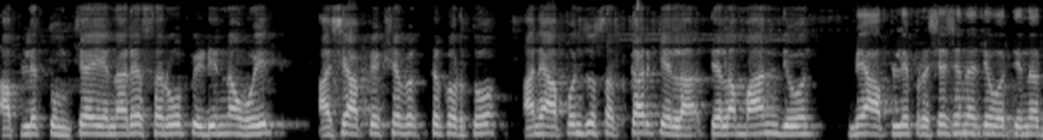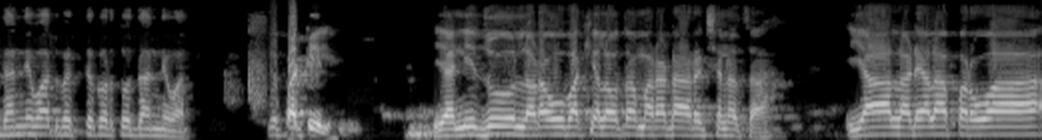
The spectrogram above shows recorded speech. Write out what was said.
आपल्या तुमच्या येणाऱ्या सर्व पिढींना होईल अशी अपेक्षा व्यक्त करतो. आणि आपण जो सत्कार केला त्याला मान देऊन मी आपले प्रशासनाच्या वतीनं धन्यवाद व्यक्त करतो. धन्यवाद. पाटील यांनी जो लढा उभा केला होता मराठा आरक्षणाचा या लढ्याला परवा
